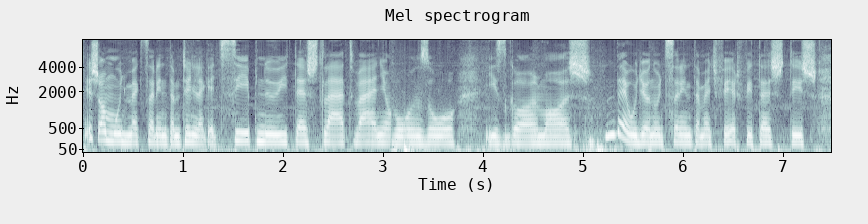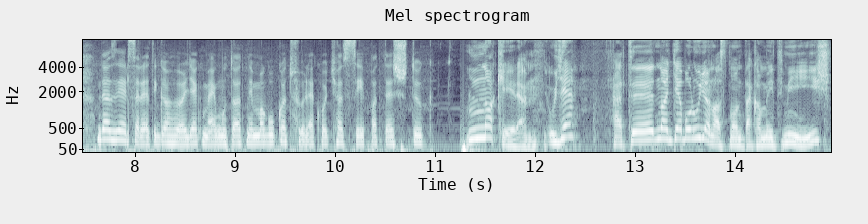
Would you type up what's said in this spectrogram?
és amúgy meg szerintem tényleg egy szép női testlátványa, vonzó, izgalmas, de ugyanúgy szerintem egy férfi test is, de azért szeretik a hölgyek megmutatni magukat, főleg, hogyha szép a testük. Na kérem, ugye? Hát nagyjából ugyanazt mondták, amit mi is,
